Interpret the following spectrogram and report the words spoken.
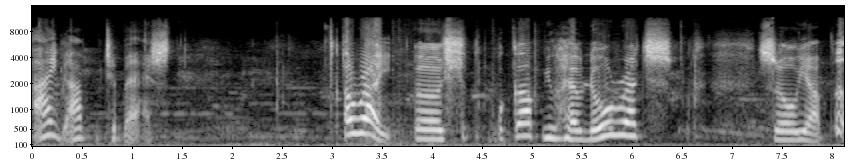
I am the best. Alright, uh shut the fuck up, you have no rights. So yeah. Uh,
